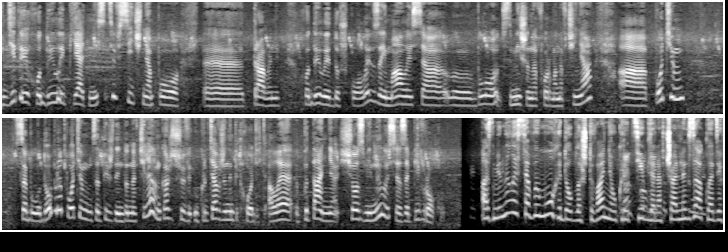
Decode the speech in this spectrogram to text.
Діти ходили 5 місяців січня по е, травень, ходили до школи, займалися, е, було змішана форма навчання, а потім. Все було добре. Потім за тиждень до навчання нам кажуть, що укриття вже не підходять. Але питання, що змінилося за півроку? А змінилися вимоги до облаштування укриттів для навчальних закладів.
